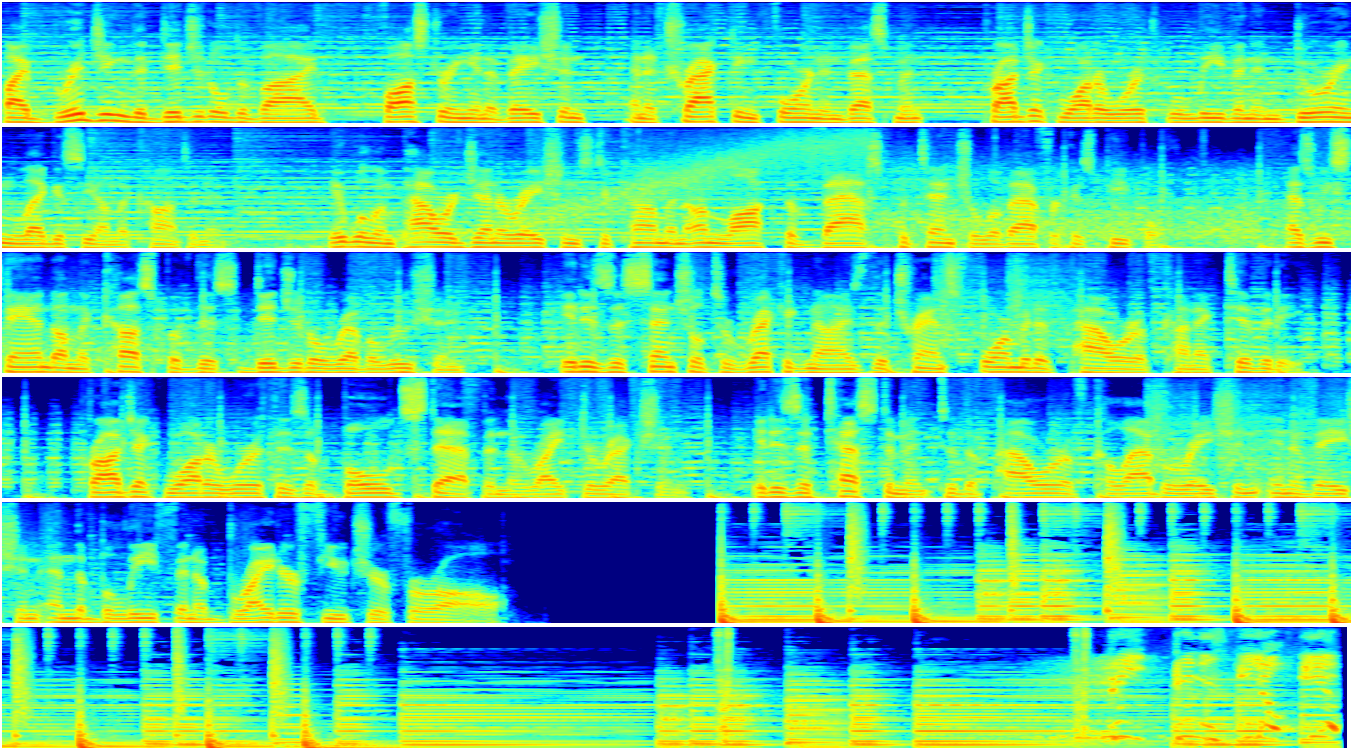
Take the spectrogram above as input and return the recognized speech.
By bridging the digital divide, fostering innovation, and attracting foreign investment, Project Waterworth will leave an enduring legacy on the continent. It will empower generations to come and unlock the vast potential of Africa's people. As we stand on the cusp of this digital revolution, it is essential to recognize the transformative power of connectivity. Project Waterworth is a bold step in the right direction. It is a testament to the power of collaboration, innovation, and the belief in a brighter future for all.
